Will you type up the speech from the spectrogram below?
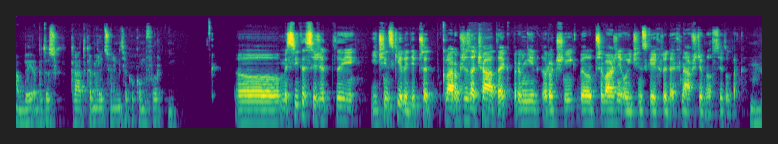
aby, aby to zkrátka měli co nejvíc jako komfortní. Uh, myslíte si, že ty jíčínský lidi, předpokládám, že začátek, první ročník byl převážně o jíčínských lidech, návštěvnost, je to tak? Mhm.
